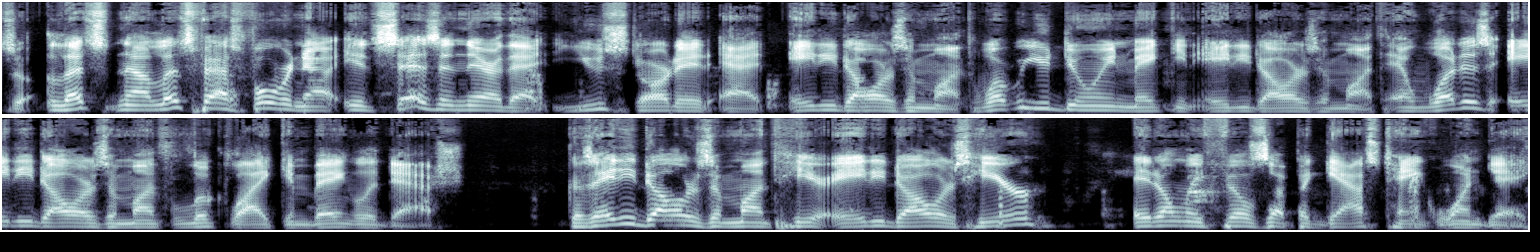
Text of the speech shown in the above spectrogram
so let's now let's fast forward now it says in there that you started at $80 a month what were you doing making $80 a month and what does $80 a month look like in bangladesh because eighty dollars a month here, eighty dollars here, it only fills up a gas tank one day.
